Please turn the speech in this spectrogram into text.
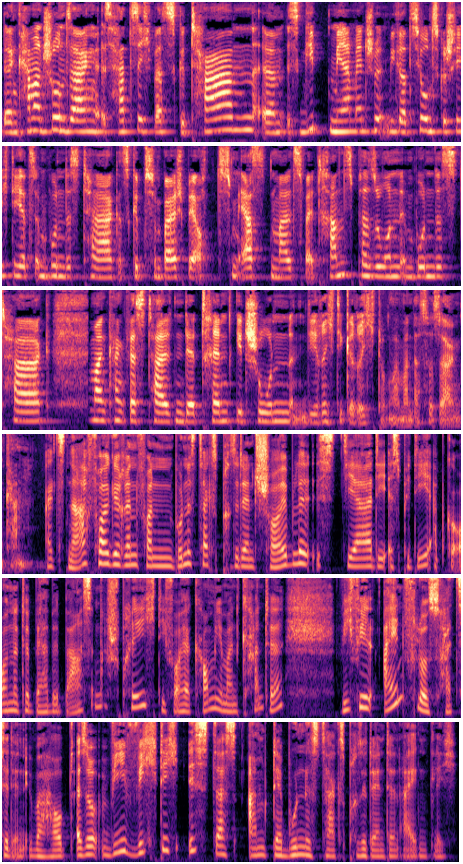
dann kann man schon sagen, es hat sich was getan. Ähm, es gibt mehr Menschen mit Migrationsgeschichte jetzt im Bundestag. Es gibt zum Beispiel auch zum ersten Mal zwei Transpersonen im Bundestag. Man kann festhalten, der Trend geht schon in die richtige Richtung, wenn man das so sagen kann. Als Nachfolgerin von Bundestagspräsident Schäuble ist ja die SPD-Abgeordnete Bärbel Baas im Gespräch, die vorher kaum jemand kannte. Wie viel Ein Einfluss hat sie denn überhaupt? Also wie wichtig ist das Amt der Bundestagspräsidentin eigentlich?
